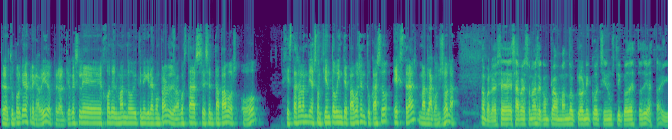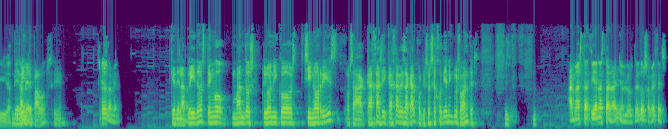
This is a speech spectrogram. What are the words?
Pero tú porque eres precavido, pero al tío que se le jode el mando y tiene que ir a comprarlo le va a costar 60 pavos o que estás hablando ya son 120 pavos en tu caso extras más la consola No, pero ese- esa persona se compra un mando clónico chinústico de estos y ya está. Y a ti de también. 20 pavos, sí. Eso también. Que de la Play 2 tengo mandos clónicos chinorris, o sea, cajas y cajas de sacar, porque esos se jodían incluso antes. Además te hacían hasta daño en los dedos a veces.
